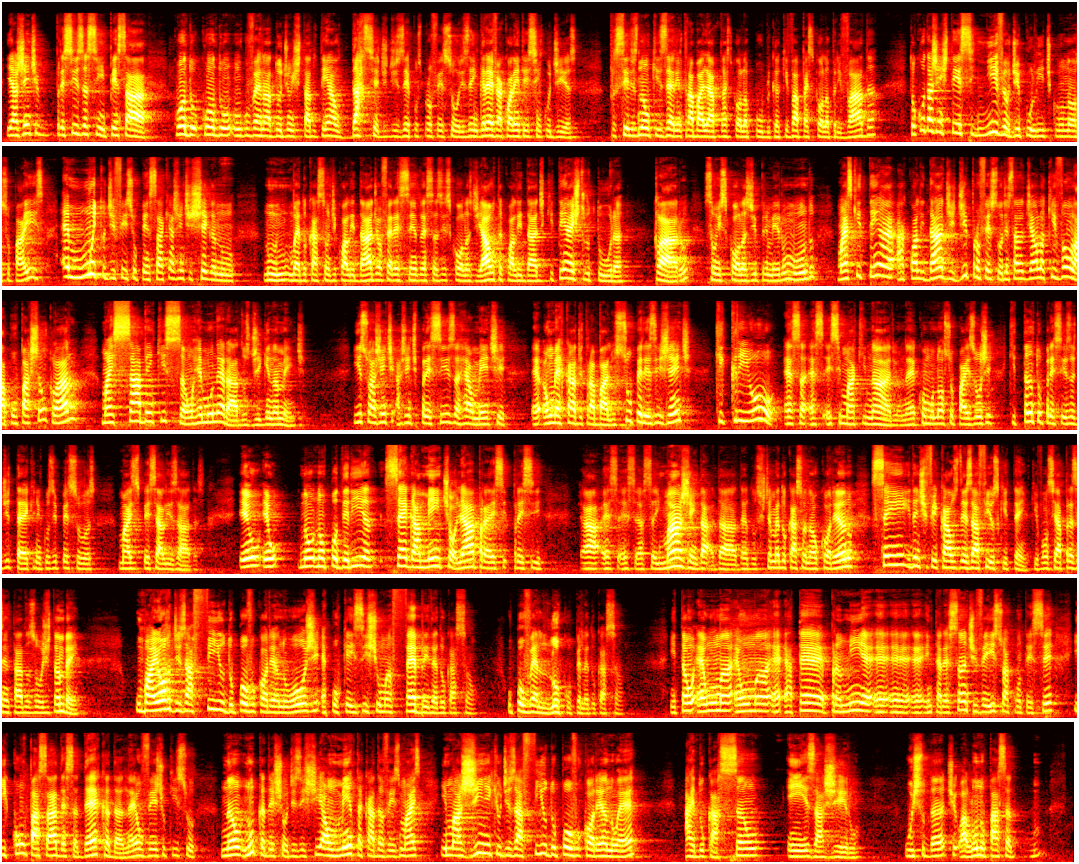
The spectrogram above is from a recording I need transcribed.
e a gente precisa, assim, pensar, quando, quando um governador de um estado tem a audácia de dizer para os professores, em greve há 45 dias, se eles não quiserem trabalhar na escola pública, que vá para a escola privada. Então, quando a gente tem esse nível de político no nosso país, é muito difícil pensar que a gente chega num, numa educação de qualidade oferecendo essas escolas de alta qualidade, que têm a estrutura, claro, são escolas de primeiro mundo, mas que têm a, a qualidade de professores em sala de aula que vão lá por paixão, claro, mas sabem que são remunerados dignamente. Isso a gente, a gente precisa realmente. É, é um mercado de trabalho super exigente que criou essa, esse maquinário, né, como o nosso país hoje, que tanto precisa de técnicos e pessoas mais especializadas. Eu, eu não, não poderia cegamente olhar para esse, esse a, essa, essa, imagem da, da, do sistema educacional coreano sem identificar os desafios que tem, que vão ser apresentados hoje também. O maior desafio do povo coreano hoje é porque existe uma febre da educação. O povo é louco pela educação. Então, é uma, é uma é, até para mim é, é, é, interessante ver isso acontecer, e com o passar dessa década, né, eu vejo que isso não, nunca deixou de existir, aumenta cada vez mais. Imagine que o desafio do povo coreano é a educação em exagero. O estudante, o aluno passa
